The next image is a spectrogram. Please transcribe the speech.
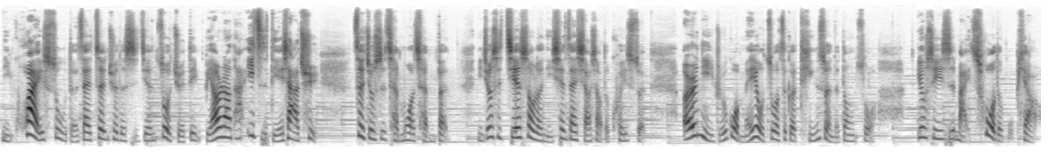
你快速的在正确的时间做决定，不要让它一直跌下去，这就是沉没成本。你就是接受了你现在小小的亏损，而你如果没有做这个停损的动作，又是一只买错的股票，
